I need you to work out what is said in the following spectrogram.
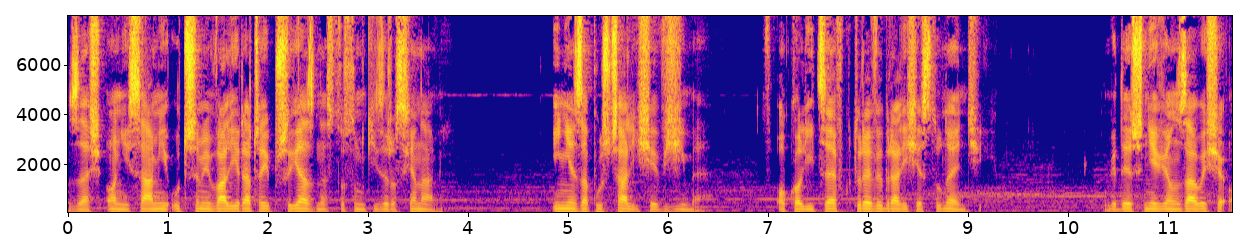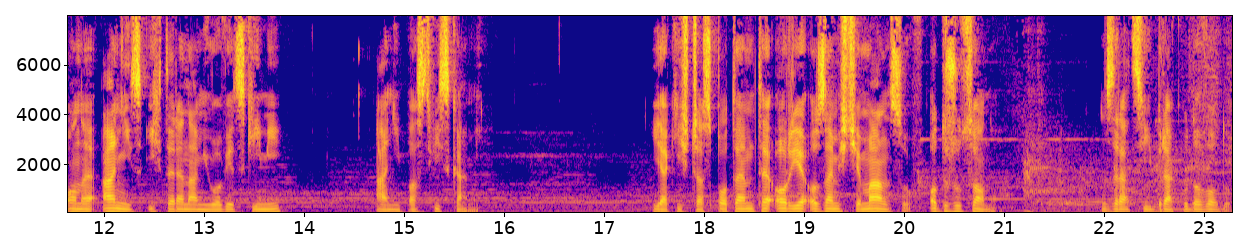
zaś oni sami utrzymywali raczej przyjazne stosunki z Rosjanami i nie zapuszczali się w zimę w okolice, w które wybrali się studenci, gdyż nie wiązały się one ani z ich terenami łowieckimi, ani pastwiskami. Jakiś czas potem teorię o zemście Mansów odrzucono z racji braku dowodów.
